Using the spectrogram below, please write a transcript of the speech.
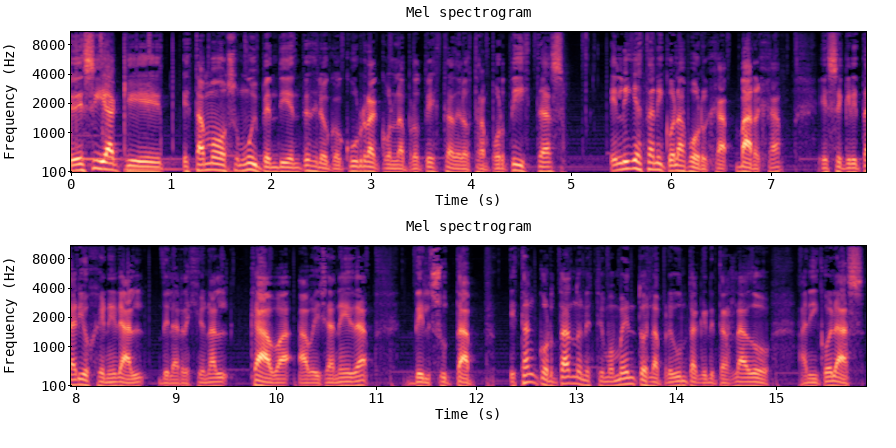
Te decía que estamos muy pendientes de lo que ocurra con la protesta de los transportistas. En línea está Nicolás Borja, Barja, es secretario general de la regional Cava Avellaneda del SUTAP. ¿Están cortando en este momento? Es la pregunta que le traslado a Nicolás.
